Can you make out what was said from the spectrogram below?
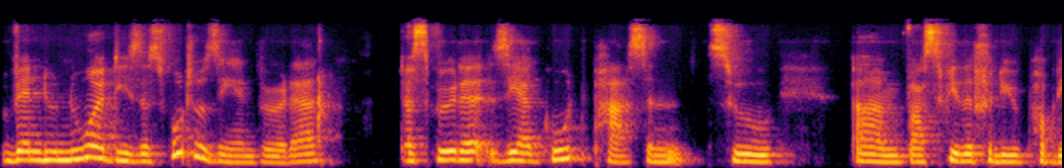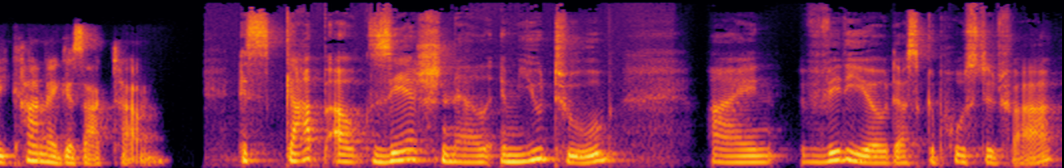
wenn du nur dieses Foto sehen würde, das würde sehr gut passen zu, ähm, was viele von den Republikanern gesagt haben. Es gab auch sehr schnell im YouTube ein Video, das gepostet war.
